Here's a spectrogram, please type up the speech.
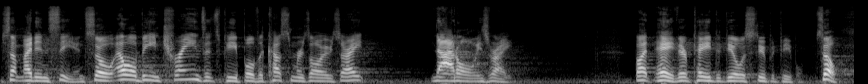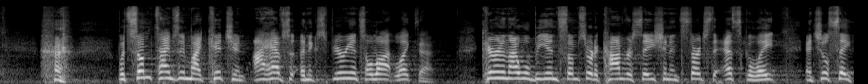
something I didn't see. And so LL Bean trains its people the customer's always right, not always right. But hey, they're paid to deal with stupid people. So, but sometimes in my kitchen, I have an experience a lot like that. Karen and I will be in some sort of conversation and starts to escalate, and she'll say,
